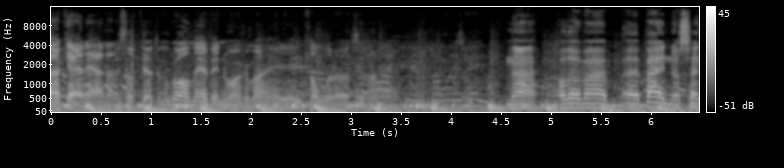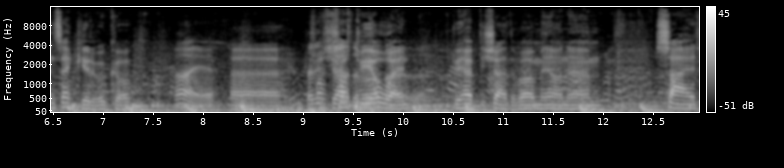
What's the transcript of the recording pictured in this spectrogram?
oce, ne, na ni stopio. Dwi'n gweld neb enwog yma i Colro. Na, oedd yma uh, Ben o Sen Secur fy co. O, ie. Siadwi Owen. Dwi heb di siad efo, mae o'n um, sair.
